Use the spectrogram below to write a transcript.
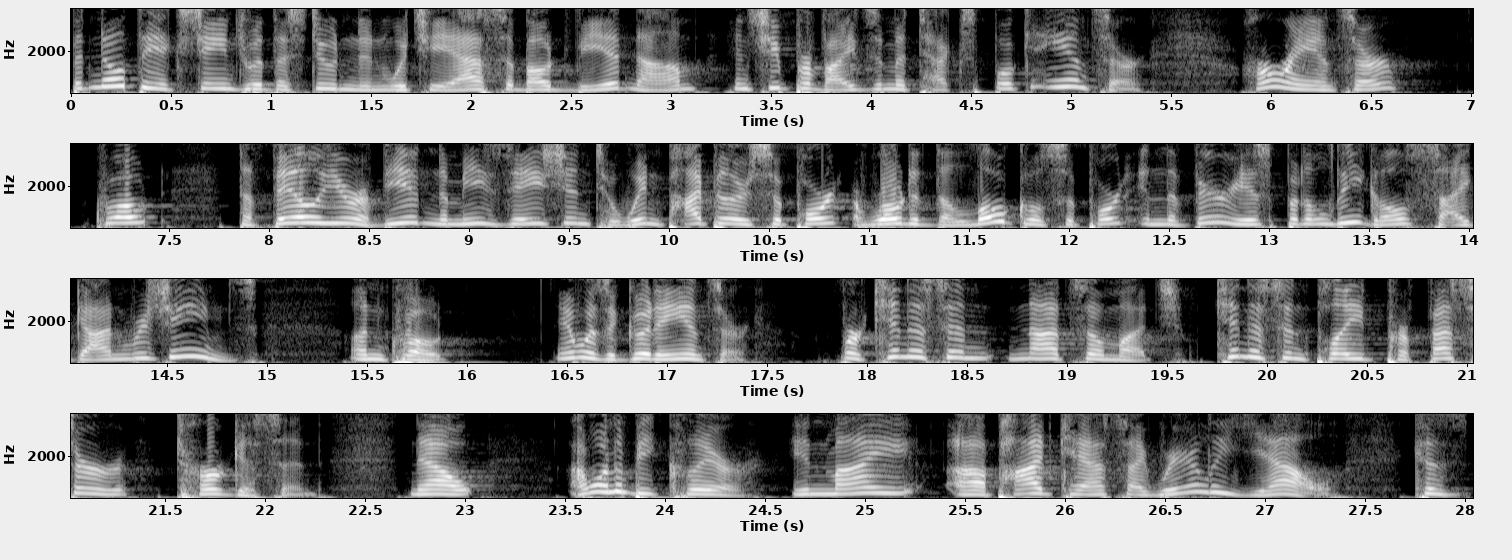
but note the exchange with the student in which he asks about Vietnam and she provides him a textbook answer. Her answer, quote, the failure of Vietnamization to win popular support eroded the local support in the various but illegal Saigon regimes. Unquote. It was a good answer. For Kinison, not so much. Kinison played Professor Terguson. Now, I want to be clear. In my uh, podcasts, I rarely yell because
